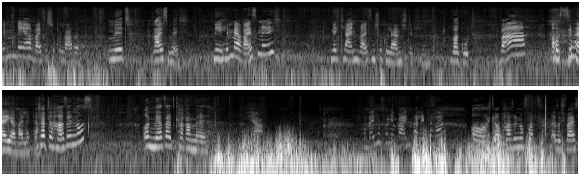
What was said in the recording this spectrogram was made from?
Himbeer, weiße Schokolade. mit Reismilch. Nee, Himbeer-Reismilch mit kleinen weißen Schokoladenstückchen. War gut. War auszuhalten, ja, war lecker. Ich hatte Haselnuss und Meersalz Karamell. Ja. Und welches von den beiden war leckerer? Oh, ich glaube Haselnuss war, also ich weiß,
